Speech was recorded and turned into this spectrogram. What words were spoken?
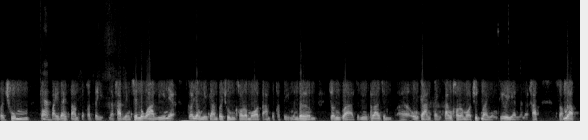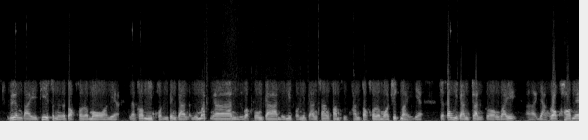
ประชุมต่อไปได้ตามปกตินะครับ อย่างเช่นเมื่อวานนี้เนี่ยก็ยังมีการประชุมคอรมอตามปกติเหมือนเดิม จนกว่าจะมีพระราชออองค์การแต่งตั้งคอรมอชุดใหม่อย่างที่เรียนนะครับสำหรับเรื่องใดที่เสนอต่อคอรมอเนี่ยแล้วก็มีผลเป็นการอนุมัติงาน หรือว่าโครงการหรือมีผลเป็นการสร้างความผูกพันต่อคอรมอชุดใหม่เนี่ย จะต้องมีการกลั่นกรองไว้เอ่ออย่างรอบคอบแน่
